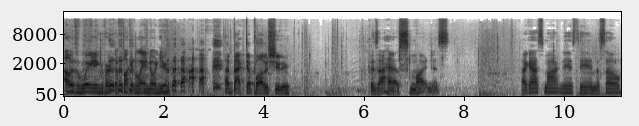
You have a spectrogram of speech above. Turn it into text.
I was waiting for it to fucking land on you. I backed up while I was shooting. Cause I have smartness. I got smartness in my soul.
